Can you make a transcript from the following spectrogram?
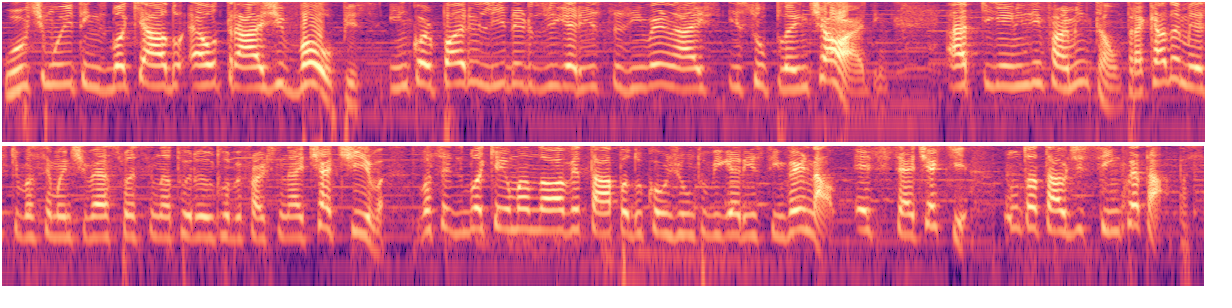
O último item desbloqueado é o traje Volpes, incorpore o líder dos vigaristas invernais e suplante a ordem. A Epic Games informa então, para cada mês que você mantiver a sua assinatura do Clube Fortnite ativa, você desbloqueia uma nova etapa do conjunto Vigarista Invernal, esse set aqui, um total de 5 etapas.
